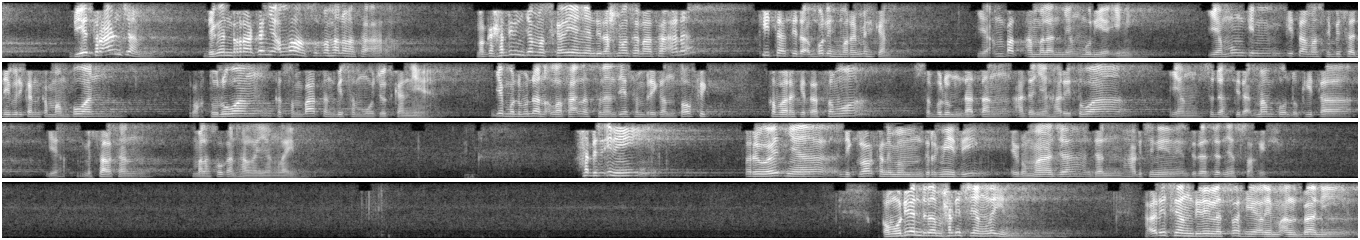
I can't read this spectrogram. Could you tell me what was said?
Dia terancam dengan nerakanya Allah Subhanahu Wa Ta'ala. Maka hadirin jamaah sekalian yang dirahmati Allah Ta'ala, kita tidak boleh meremehkan ya empat amalan yang mulia ini yang mungkin kita masih bisa diberikan kemampuan waktu luang kesempatan bisa mewujudkannya ya mudah-mudahan Allah Taala senantiasa memberikan taufik kepada kita semua sebelum datang adanya hari tua yang sudah tidak mampu untuk kita ya misalkan melakukan hal yang lain hadis ini riwayatnya dikeluarkan Imam Tirmizi, Ibnu Majah dan hadis ini derajatnya sahih. Kemudian dalam hadis yang lain, hadis yang dinilai sahih oleh Al-Albani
